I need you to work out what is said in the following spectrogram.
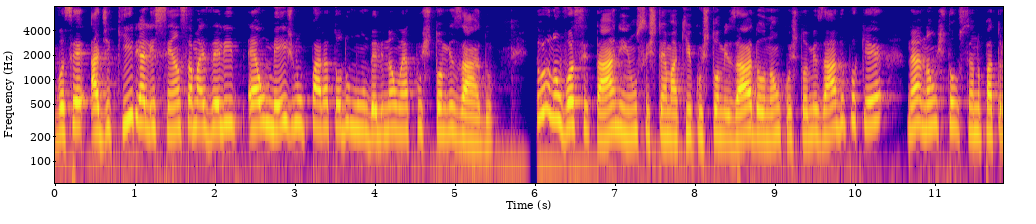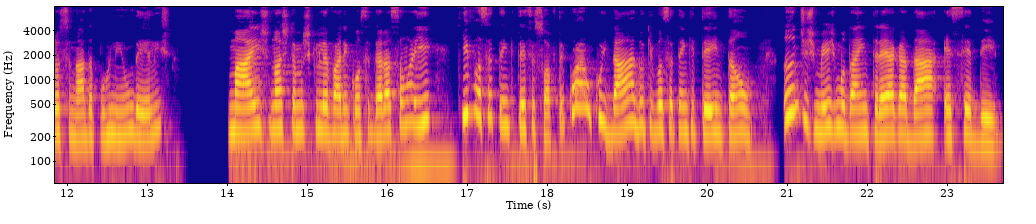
você adquire a licença, mas ele é o mesmo para todo mundo, ele não é customizado. Então, eu não vou citar nenhum sistema aqui customizado ou não customizado, porque né, não estou sendo patrocinada por nenhum deles. Mas nós temos que levar em consideração aí que você tem que ter esse software. Qual é o cuidado que você tem que ter, então, antes mesmo da entrega da ECD?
